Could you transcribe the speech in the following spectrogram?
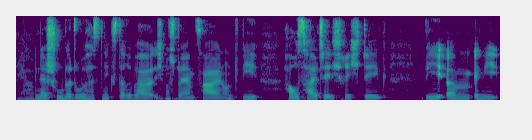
ja. in der Schule, du hörst nichts darüber, ich muss Steuern zahlen und wie haushalte ich richtig, wie ähm, irgendwie,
